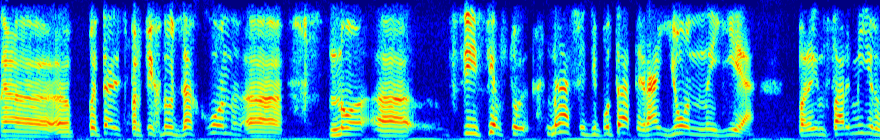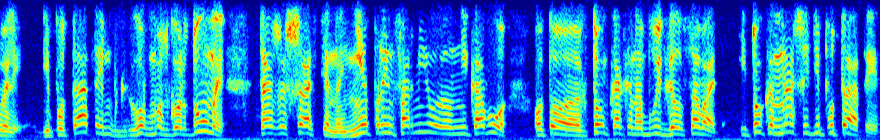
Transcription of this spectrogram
э, пытались пропихнуть закон, э, но э, в связи с тем, что наши депутаты районные, проинформировали. Депутаты Мосгордумы, та же Шастина, не проинформировала никого о том, как она будет голосовать. И только наши депутаты,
